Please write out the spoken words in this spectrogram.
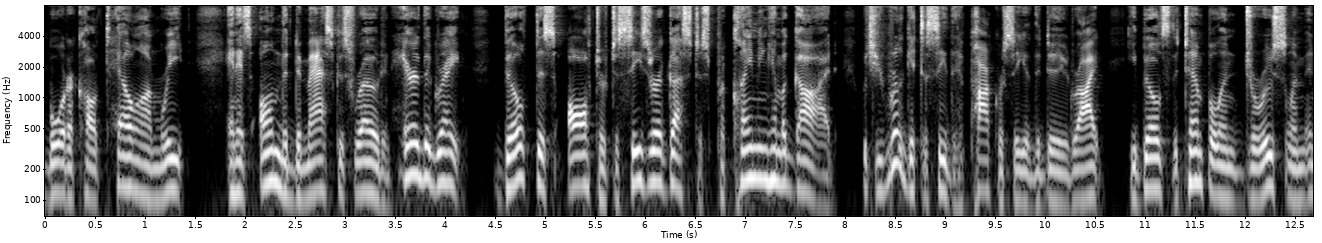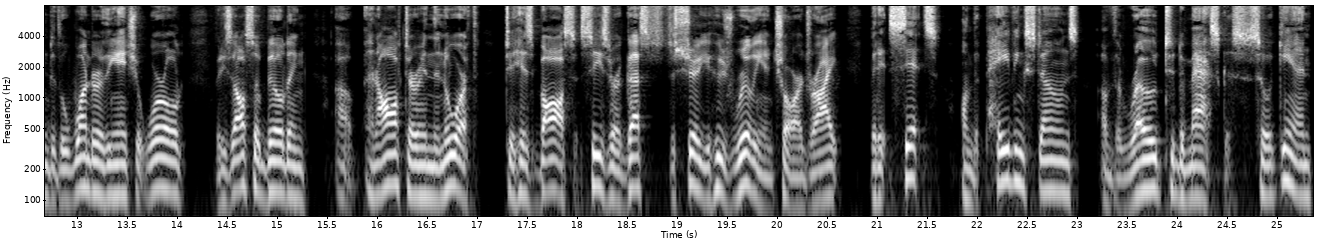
border called Tel Omrit. And it's on the Damascus road. And Herod the Great built this altar to Caesar Augustus, proclaiming him a god, which you really get to see the hypocrisy of the dude, right? He builds the temple in Jerusalem into the wonder of the ancient world, but he's also building uh, an altar in the north to his boss, Caesar Augustus, to show you who's really in charge, right? But it sits on the paving stones of the road to Damascus. So again,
